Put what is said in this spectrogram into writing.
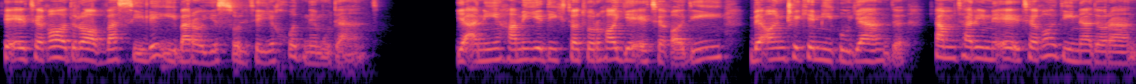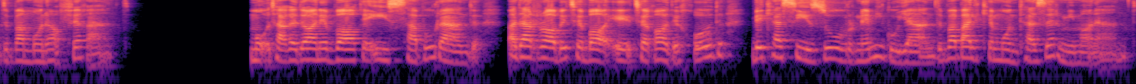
که اعتقاد را وسیله ای برای سلطه خود نمودند یعنی همه دیکتاتورهای اعتقادی به آنچه که می‌گویند کمترین اعتقادی ندارند و منافقند. معتقدان واقعی صبورند و در رابطه با اعتقاد خود به کسی زور نمی‌گویند و بلکه منتظر میمانند.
